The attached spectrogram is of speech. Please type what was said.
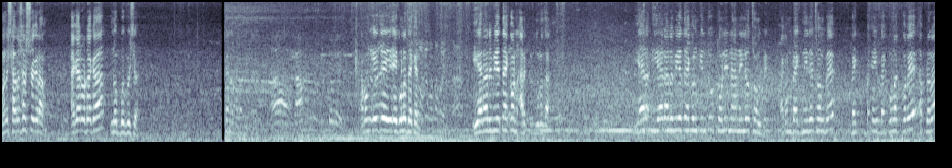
মানে সাড়ে সাতশো গ্রাম। এগারো টাকা নব্বই পয়সা। এবং এই যে এগুলো দেখেন, ইয়ার আর বিয়েতে এখন আর দূরে যান। ইয়ার ইয়ার আর বিয়েতে এখন কিন্তু টলি না নিলেও চলবে। এখন ব্যাগ নিলে চলবে। ব্যাগ এই ব্যাগগুলো করে আপনারা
